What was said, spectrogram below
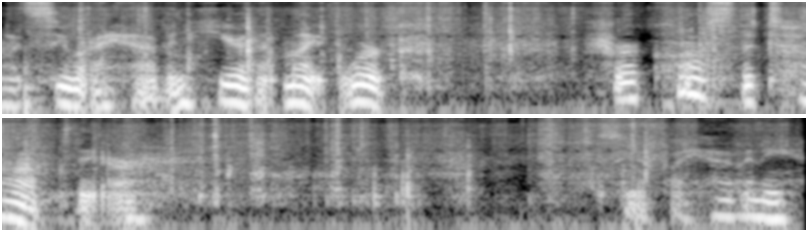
Let's see what I have in here that might work for across the top there. See if I have any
